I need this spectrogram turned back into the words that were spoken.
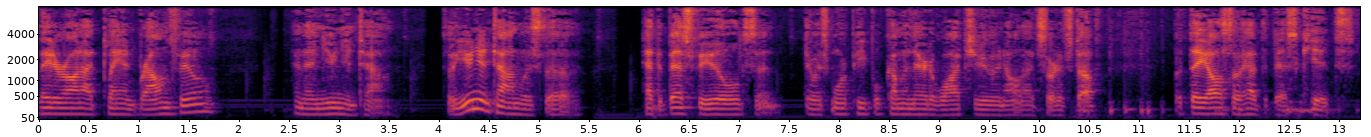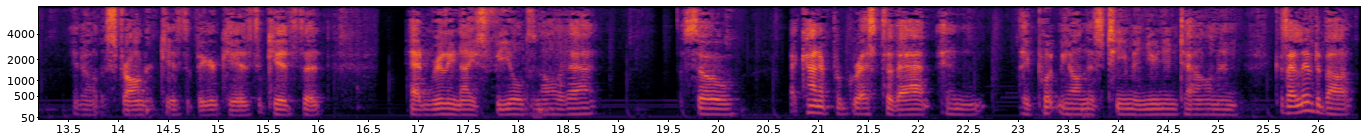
later on, I'd play in Brownsville and then Uniontown. So Uniontown was the had the best fields, and there was more people coming there to watch you and all that sort of stuff. But they also had the best kids, you know, the stronger kids, the bigger kids, the kids that had really nice fields and all of that. So I kind of progressed to that, and they put me on this team in Uniontown, and because I lived about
